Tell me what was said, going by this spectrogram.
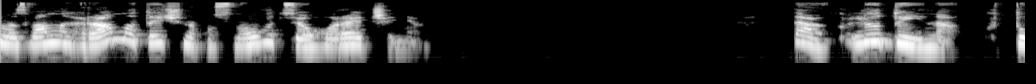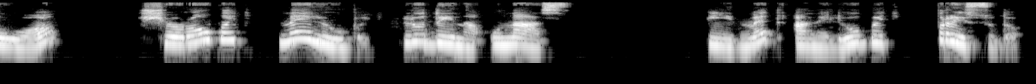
Ми з вами граматичну основу цього речення. Так, людина хто, що робить, не любить. Людина у нас підмет, а не любить присудок.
